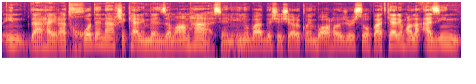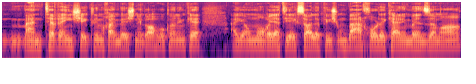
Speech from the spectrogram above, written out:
این در حقیقت خود نقش کریم بنزما هم هست. یعنی اینو باید بهش اشاره کنیم بارها راجبش صحبت کردیم. حالا از این منطق این شکلی می‌خوایم بهش نگاه بکنیم که اگه اون موقعیت یک سال پیش اون برخورد کریم بنزما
